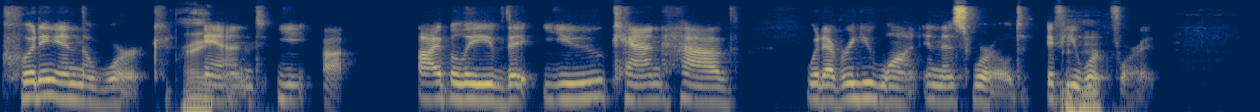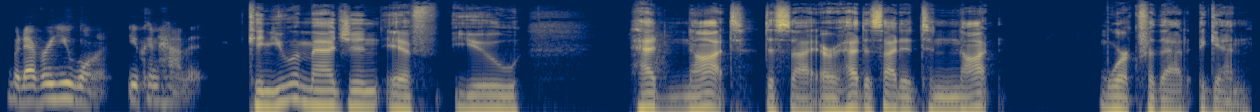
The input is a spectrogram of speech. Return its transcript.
putting in the work. Right. And uh, I believe that you can have whatever you want in this world if you mm-hmm. work for it. Whatever you want, you can have it. Can you imagine if you had not decided or had decided to not work for that again.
